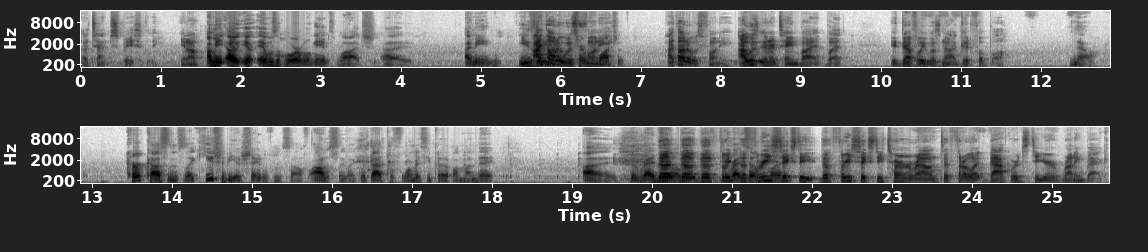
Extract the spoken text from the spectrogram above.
attempts basically. You know. I mean, oh, it, it was a horrible game to watch. Uh, I mean, easily. I thought it was funny. watching- I thought it was funny. I was entertained by it, but it definitely was not good football. No. Kirk Cousins, like, he should be ashamed of himself, honestly. Like, with that performance he put up on Monday. Uh, the red The zone, the the, three, the zone play- 360 the 360 turnaround to throw it backwards to your running back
